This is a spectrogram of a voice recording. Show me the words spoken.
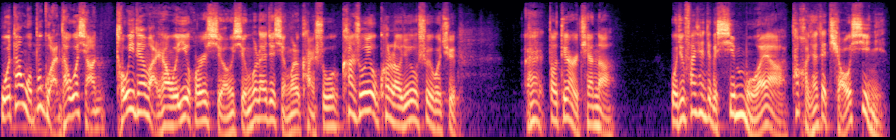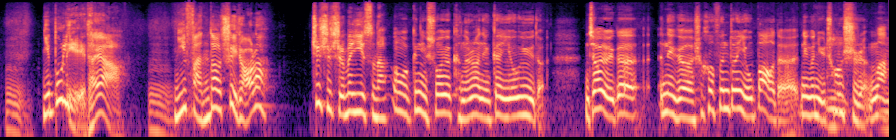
我但我不管它，我想头一天晚上我一会儿醒醒过来就醒过来看书，看书又困了我就又睡过去，哎，到第二天呢，我就发现这个心魔呀，它好像在调戏你。嗯，你不理它呀，嗯，你反倒睡着了，这是什么意思呢？那我跟你说一个可能让你更忧郁的。你知道有一个那个是《赫芬顿邮报》的那个女创始人嘛？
